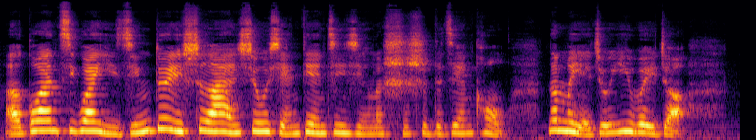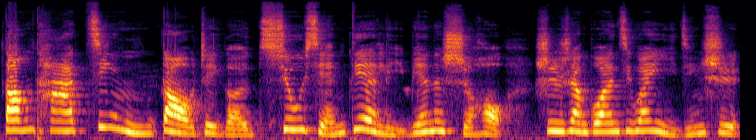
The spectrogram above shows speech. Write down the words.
呃，公安机关已经对涉案休闲店进行了实时的监控，那么也就意味着。当他进到这个休闲店里边的时候，事实上公安机关已经是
